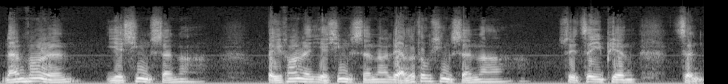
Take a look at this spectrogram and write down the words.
南方人也信神啊，北方人也信神啊，两个都信神啊。所以这一篇整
